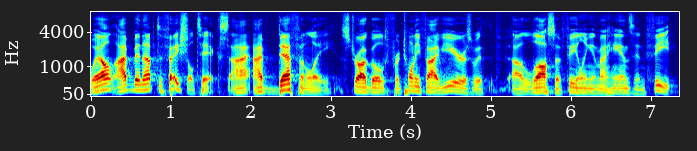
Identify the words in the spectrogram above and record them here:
Well, I've been up to facial tics. I, have definitely struggled for 25 years with a loss of feeling in my hands and feet.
